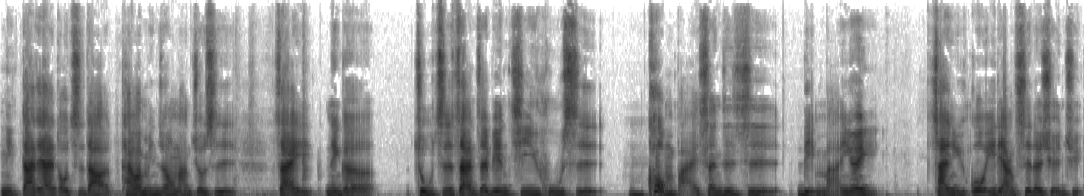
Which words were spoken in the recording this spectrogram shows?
你大家也都知道，台湾民众党就是在那个。组织战这边几乎是空白，甚至是零嘛，因为。参与过一两次的选举，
